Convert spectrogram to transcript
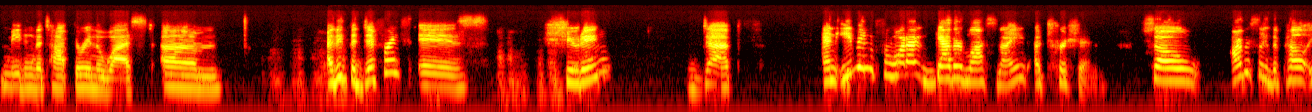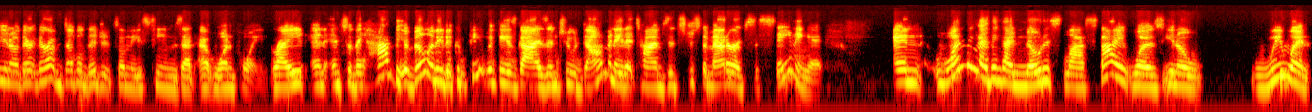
meeting the top three in the West, um, I think the difference is shooting, depth, and even from what I gathered last night, attrition. So obviously the Pel, you know, they're they're up double digits on these teams at, at one point, right? And and so they have the ability to compete with these guys and to dominate at times. It's just a matter of sustaining it. And one thing I think I noticed last night was, you know, we went,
